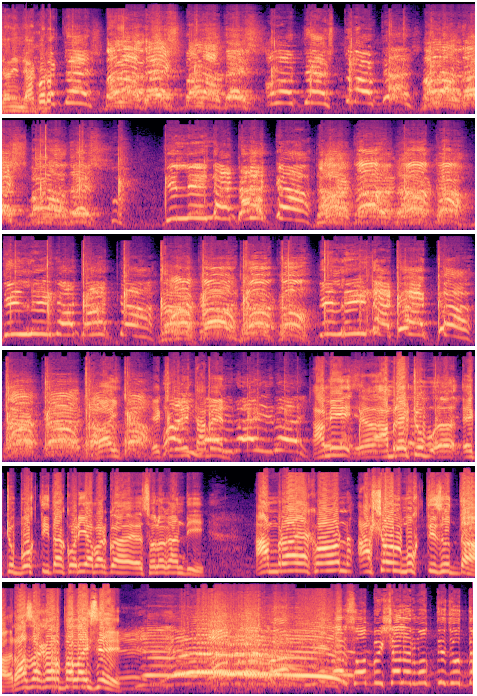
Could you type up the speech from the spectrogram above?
জানি না। দেশ বাংলাদেশ বাংলাদেশ। আমার দেশ তোমার দেশ। বাংলাদেশ বাংলাদেশ। দিল্লি না ঢাকা। ঢাকা ঢাকা দিল্লি না ঢাকা ঢাকা ঢাকা দিল্লি না ঢাকা থামেন। আমি আমরা একটু একটু বক্তৃতা করি আবার স্লোগান দিই। আমরা এখন আসল মুক্তিযোদ্ধা রাজাকার পালাইছে। চব্বিশ সালের মুক্তিযুদ্ধ।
